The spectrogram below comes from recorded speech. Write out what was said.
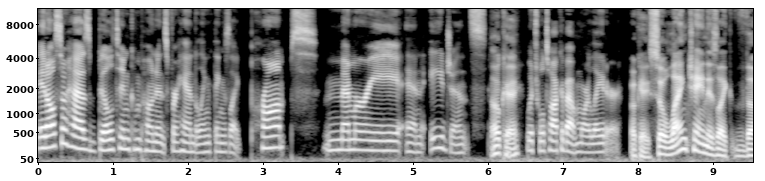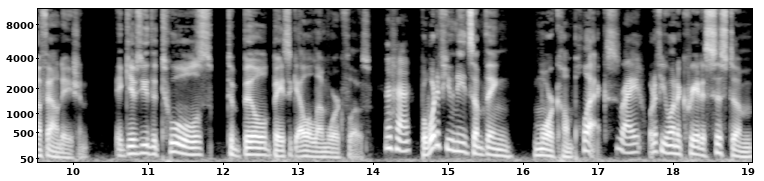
It also has built-in components for handling things like prompts, memory, and agents, Okay. which we'll talk about more later. Okay, so LangChain is like the foundation. It gives you the tools to build basic LLM workflows. Uh-huh. But what if you need something more complex? Right. What if you want to create a system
